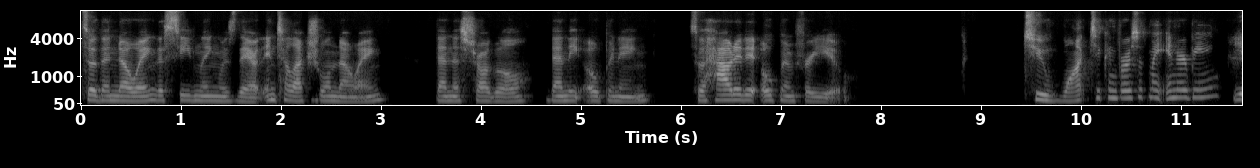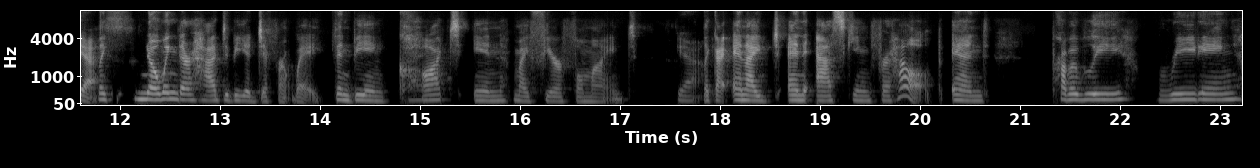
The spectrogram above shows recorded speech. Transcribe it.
so the knowing, the seedling was there, intellectual knowing, then the struggle, then the opening. So how did it open for you? To want to converse with my inner being. Yes. Like knowing there had to be a different way than being caught in my fearful mind yeah like i and i and asking for help and probably reading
